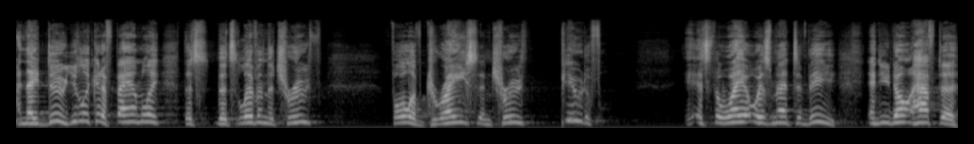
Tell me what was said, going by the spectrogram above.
And they do. You look at a family that's, that's living the truth, full of grace and truth, beautiful. It's the way it was meant to be. And you don't have to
